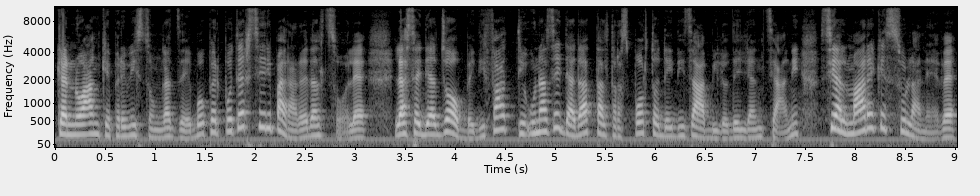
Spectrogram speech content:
che hanno hanno anche previsto un gazebo per potersi riparare dal sole. La sedia Job è una sedia adatta al trasporto dei disabili o degli anziani sia al mare che sulla neve.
